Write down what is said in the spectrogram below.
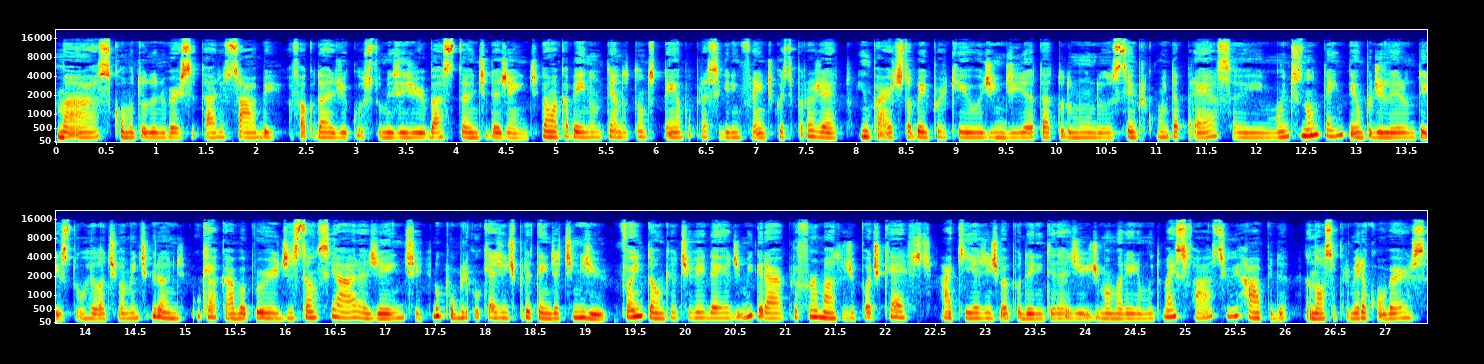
Mas, como todo universitário sabe, a faculdade costuma exigir bastante da gente, então acabei não tendo tanto tempo para seguir em frente com esse projeto. Em parte também porque hoje em dia tá todo mundo sempre com muita pressa e muitos não têm tempo de ler um texto relativamente grande, o que acaba por distanciar a gente do público que a gente pretende atingir. Foi então que eu tive a ideia de migrar para o formato de podcast. Aqui a gente vai poder interagir de uma maneira muito mais fácil e rápida. Na nossa primeira conversa,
